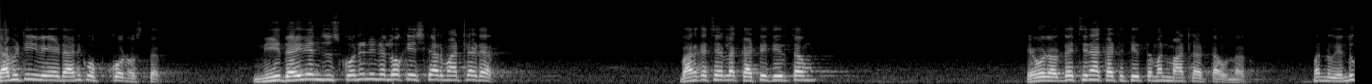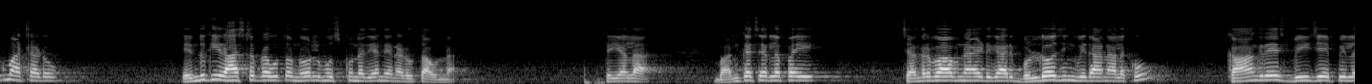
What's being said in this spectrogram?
కమిటీ వేయడానికి ఒప్పుకొని వస్తారు. నీ ధైర్యం చూసుకొని నిన్న లోకేష్ గారు మాట్లాడారు. బనకచెర్ల కట్టి తీర్థం ఎవడొడ్డొచ్చినా కట్టి తీర్థం అని మాట్లాడుతూ ఉన్నారు. మరి నువ్వు ఎందుకు మాట్లాడవు? ఎందుకు ఈ రాష్ట్ర ప్రభుత్వం నోర్లు మూసుకున్నది అని నేను అడుగుతా ఉన్నా. అంటే ఇలా బంకచెర్లపై చంద్రబాబు నాయుడు గారి బుల్డోజింగ్ విధానాలకు కాంగ్రెస్ బీజేపీల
